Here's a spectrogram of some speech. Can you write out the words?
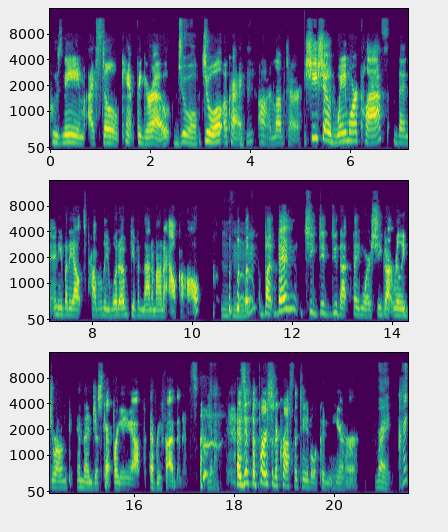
whose name I still can't figure out. Jewel. Jewel, okay. Mhm. Oh, I loved her. She showed way more class than anybody else probably would have given that amount of alcohol. Mhm. But then she did do that thing where she got really drunk and then just kept bringing it up every five minutes, yeah. as if the person across the table couldn't hear her. Right. I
